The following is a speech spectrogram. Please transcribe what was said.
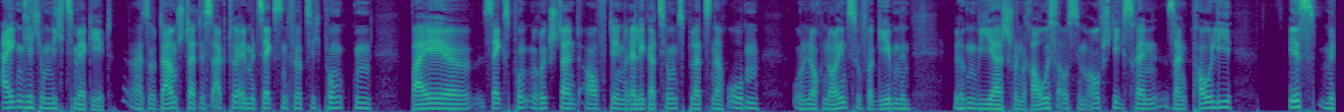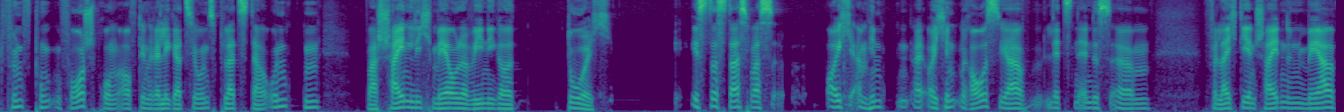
eigentlich um nichts mehr geht. Also Darmstadt ist aktuell mit 46 Punkten bei äh, sechs Punkten Rückstand auf den Relegationsplatz nach oben und noch neun zu vergebenen irgendwie ja schon raus aus dem Aufstiegsrennen. St. Pauli ist mit fünf Punkten Vorsprung auf den Relegationsplatz da unten wahrscheinlich mehr oder weniger durch. Ist das das, was euch am hinten, äh, euch hinten raus ja letzten Endes ähm, vielleicht die entscheidenden mehr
